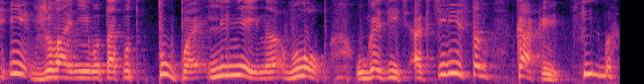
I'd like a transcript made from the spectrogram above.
и в желании вот так вот тупо, линейно в лоб угодить активистам, как и в фильмах,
